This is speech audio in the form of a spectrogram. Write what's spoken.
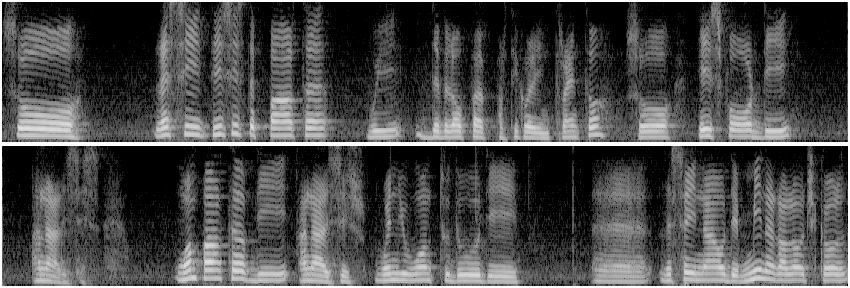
So let's see, this is the part uh, we develop uh, particularly in Trento. So is for the analysis one part of the analysis, when you want to do the, uh, let's say now the mineralogical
